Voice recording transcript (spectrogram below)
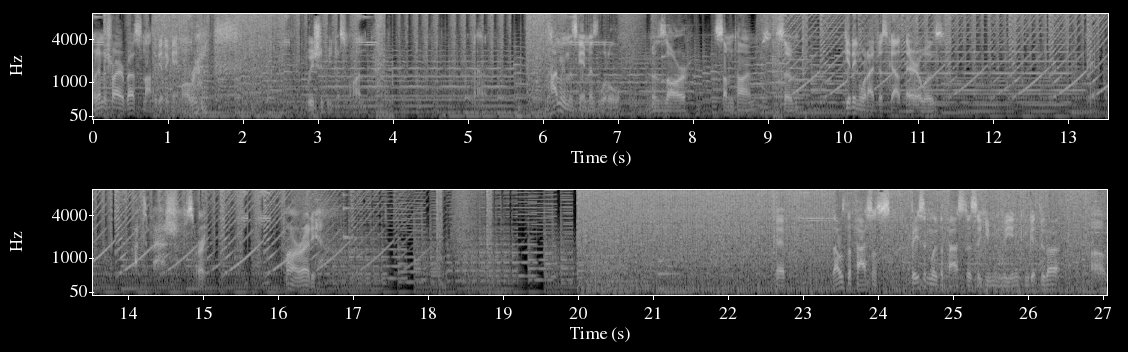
We're gonna try our best not to get a game over. we should be just fine. Yeah. The timing in this game is a little bizarre sometimes, so getting what I just got there was... Okay, back to sorry. Alrighty. Okay, that was the fastest, basically the fastest a human being can get through that. Um,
